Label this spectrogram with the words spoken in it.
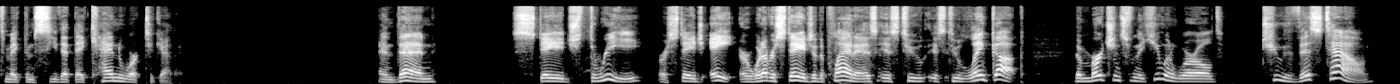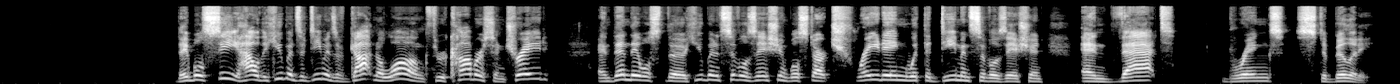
to make them see that they can work together. And then stage three or stage eight or whatever stage of the plan is is to is to link up the merchants from the human world to this town they will see how the humans and demons have gotten along through commerce and trade and then they will the human civilization will start trading with the demon civilization and that brings stability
